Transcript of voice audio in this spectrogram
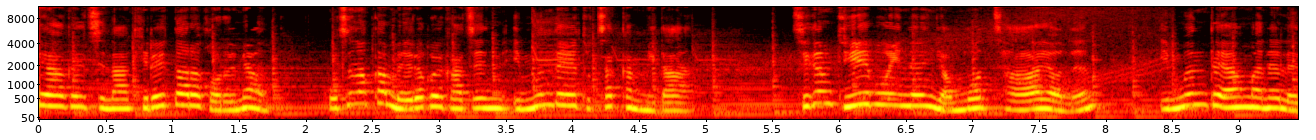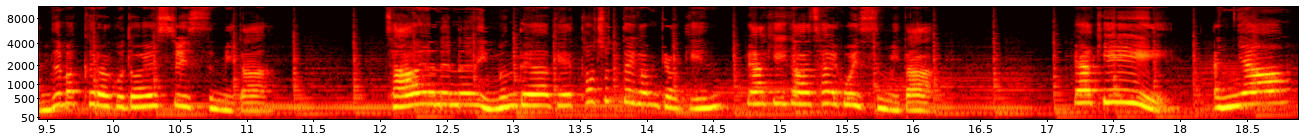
과학대학을 지나 길을 따라 걸으면 고즈넉한 매력을 가진 인문대에 도착합니다. 지금 뒤에 보이는 연못 자하연은 인문대학만의 랜드마크라고도 할 수 있습니다. 자하연에는 인문대학의 터줏대 감 격인 뼈기가 살고 있습니다. 뼈기, 안녕!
